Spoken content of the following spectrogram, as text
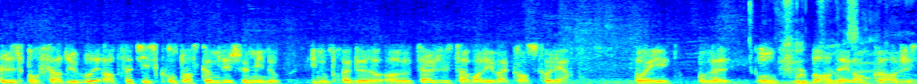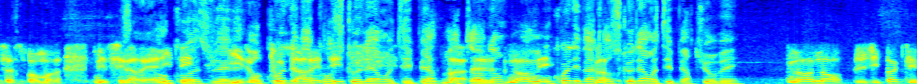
Juste pour faire du bruit. En fait, ils se comportent comme des cheminots. Ils nous prennent en otage juste avant les vacances scolaires. Vous voyez? On, a, on fout le bordel ça, encore juste à ce moment-là. Mais c'est la réalité. quoi, en tout les vacances arrêté. scolaires ont été per- Bah, Attends, euh, non, non, en mais- quoi les vacances non. scolaires ont été perturbées? Non, non, je dis pas que les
